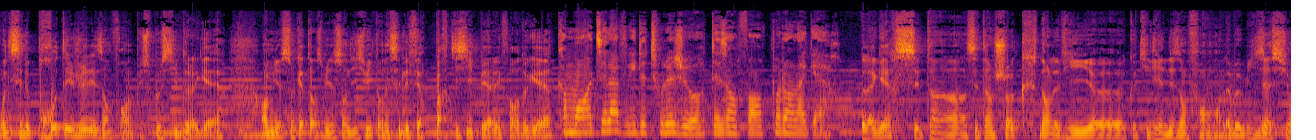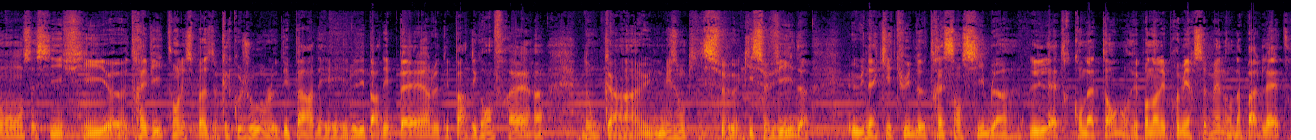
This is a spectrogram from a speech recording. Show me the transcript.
On essaie de protéger les enfants le plus possible de la guerre. En 1914-1918, on essaie de les faire participer à l'effort de guerre. Comment était la vie de tous les jours des enfants pendant la guerre? La guerre, c'est un, c'est un choc dans la vie euh, quotidienne des enfants. La mobilisation, ça signifie euh, très vite, en l'espace de quelques jours, le départ des, le départ des pères, le départ des grands frères, donc un- une maison qui se, qui se vide, une inquiétude très sensible, les lettres qu'on attend, et pendant les premières semaines, on n'a pas de lettres,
